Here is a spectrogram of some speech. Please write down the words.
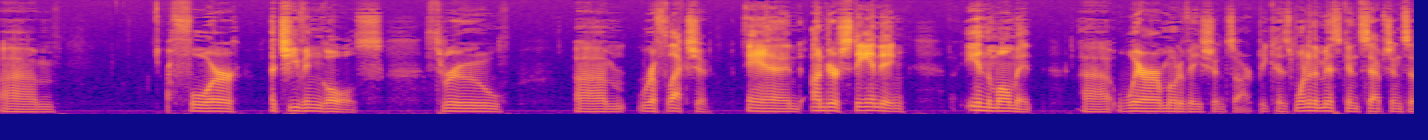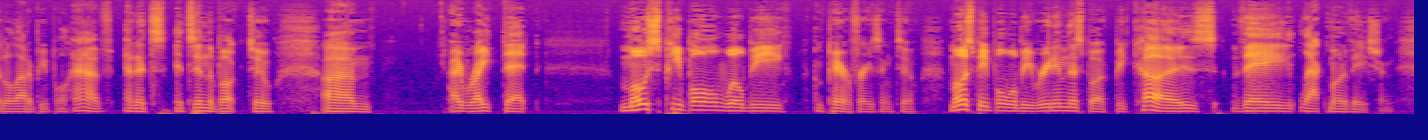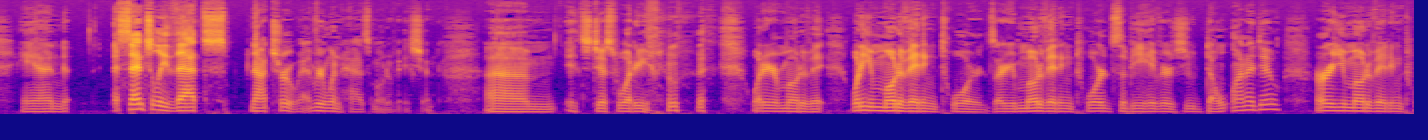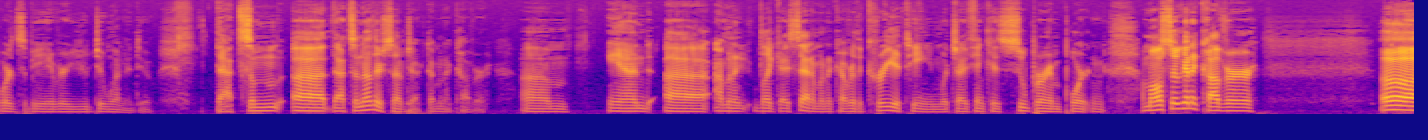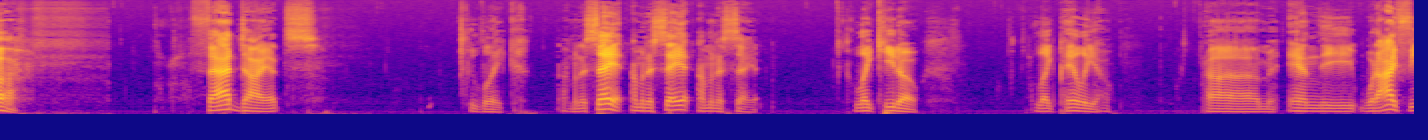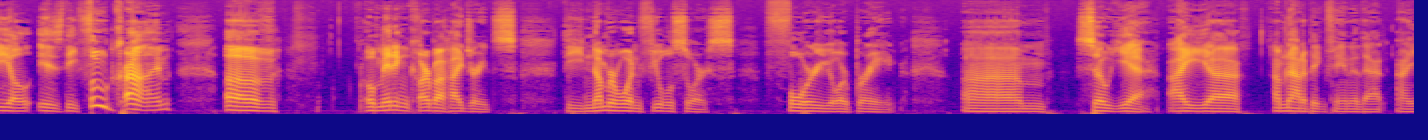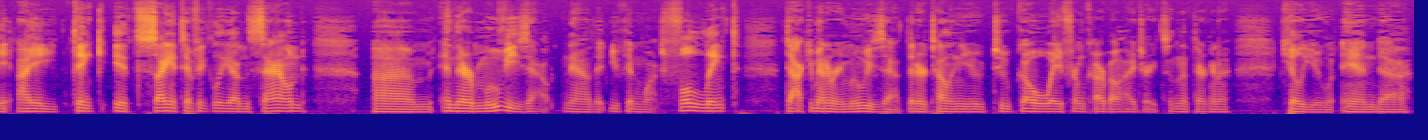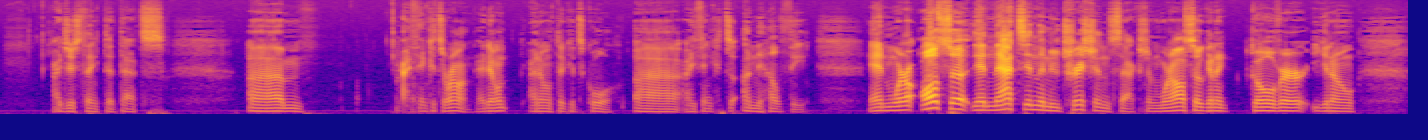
um, for achieving goals through um, reflection and understanding in the moment uh, where our motivations are. Because one of the misconceptions that a lot of people have and it's it's in the book too um, i write that most people will be i'm paraphrasing too most people will be reading this book because they lack motivation. And essentially that's not true everyone has motivation um, it's just what are you, what are your motivate, what are you motivating towards? Are you motivating towards the behaviors you don't want to do, or are you motivating towards the behavior you do want to do? That's some, uh, that's another subject I'm going to cover. Um, and uh, I'm gonna, like I said, I'm gonna cover the creatine, which I think is super important. I'm also gonna cover, uh, fad diets, like I'm going to say it. I'm going to say it. I'm going to say it. Like keto, like paleo. Um, and the what I feel is the food crime of omitting carbohydrates, the number one fuel source for your brain. Um, so yeah, I uh, I'm not a big fan of that. I I think it's scientifically unsound. Um, and there are movies out now that you can watch, full length documentary movies out that are telling you to go away from carbohydrates and that they're going to kill you. And uh, I just think that that's, um, I think it's wrong. I don't, I don't think it's cool. Uh, I think it's unhealthy. And we're also, and that's in the nutrition section. We're also going to go over, you know,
